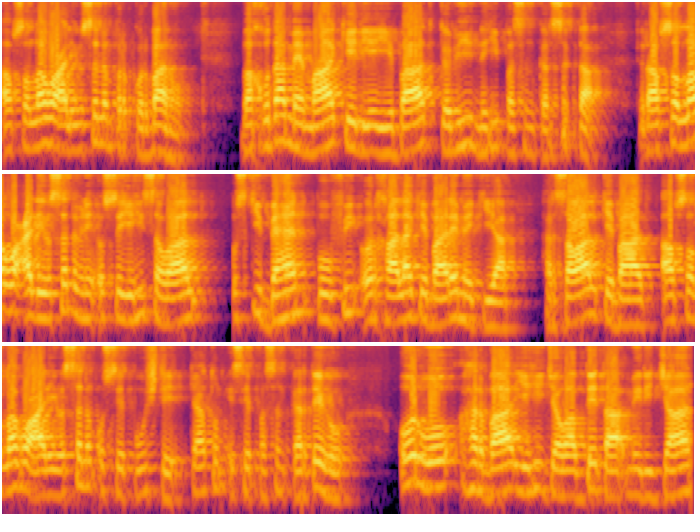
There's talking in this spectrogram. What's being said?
آپ صلی اللہ علیہ وسلم پر قربان ہو۔ بخدا میں ماں کے لیے یہ بات کبھی نہیں پسند کر سکتا۔ پھر آپ صلی اللہ علیہ وسلم نے اس سے یہی سوال اس کی بہن پوفی اور خالہ کے بارے میں کیا۔ ہر سوال کے بعد آپ صلی اللہ علیہ وسلم اس سے پوچھتے، کیا تم اسے پسند کرتے ہو؟ اور وہ ہر بار یہی جواب دیتا، میری جان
